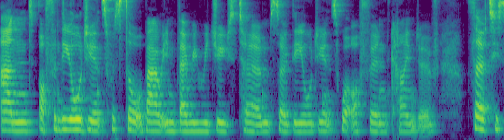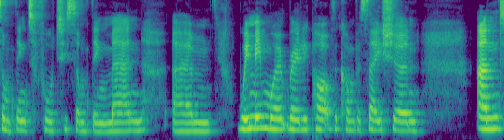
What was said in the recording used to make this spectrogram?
and often the audience was thought about in very reduced terms. So the audience were often kind of 30 something to 40 something men. Um, women weren't really part of the conversation. And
